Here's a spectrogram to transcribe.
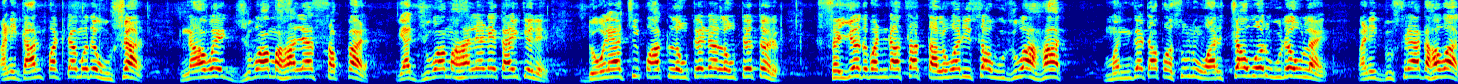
आणि दानपट्ट्यामध्ये हुशार. नाव एक जुवा महाल्या सपकाळ. या जुवा महाल्याने काय केले? डोळ्याची पात लवते ना लवते तर सय्यद बंडाचा तलवारीचा उजवा हात मनगटापासून वरच्यावर उडवलाय आणि दुसऱ्या गावात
